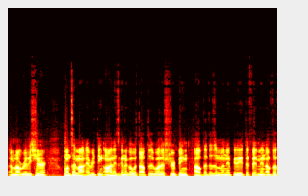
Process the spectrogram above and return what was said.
I'm not really sure. Once I mount everything on, it's gonna go without the weather stripping. I hope that doesn't manipulate the fitment of the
